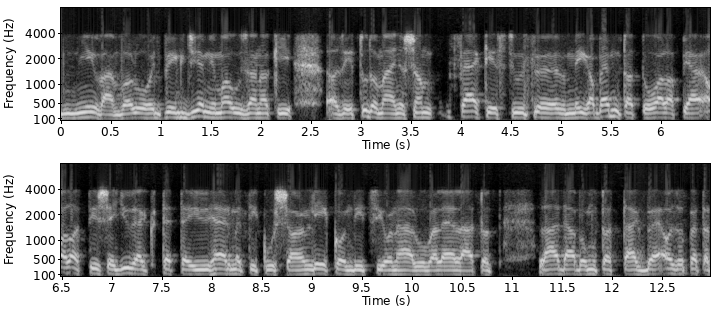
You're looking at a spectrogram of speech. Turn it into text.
nyilvánvaló, hogy még Jimmy Maussan, aki azért tudományosan felkészült, még a bemutató alapján, alatt is egy üvegtetejű, hermetikusan, légkondicionálóval ellátott ládába mutatták be azokat a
